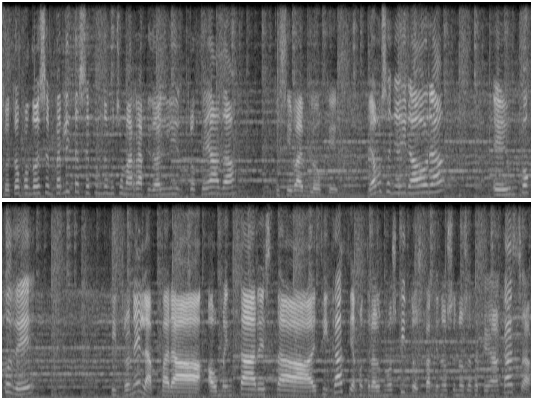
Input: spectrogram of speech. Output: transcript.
Sobre todo cuando es en perlitas se funde mucho más rápido al ir troceada que si va en bloque. Le vamos a añadir ahora eh, un poco de citronela para aumentar esta eficacia contra los mosquitos, para que no se nos acerquen a casa.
